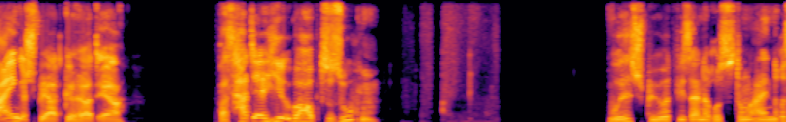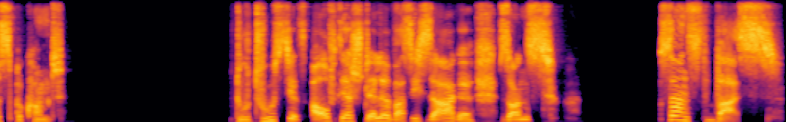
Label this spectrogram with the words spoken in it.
Eingesperrt gehört er. Was hat er hier überhaupt zu suchen? Will spürt, wie seine Rüstung einen Riss bekommt. Du tust jetzt auf der Stelle, was ich sage, sonst Sonst was.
